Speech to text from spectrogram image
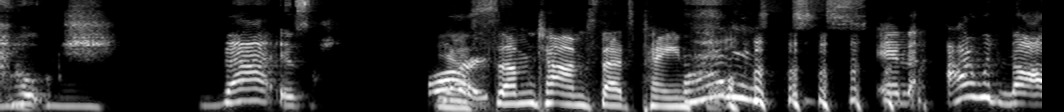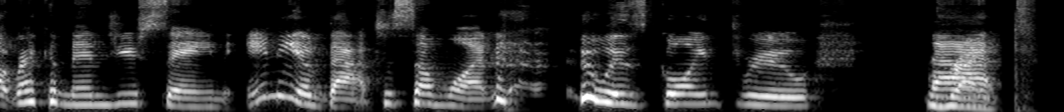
mm-hmm. ouch, that is hard. Yeah, sometimes that's painful. That is, and I would not recommend you saying any of that to someone who is going through that right.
